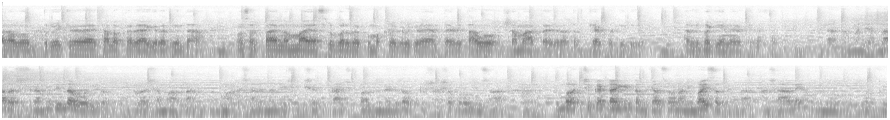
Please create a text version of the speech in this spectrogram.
ನಾವು ತುರುವೇಕೆರೆ ತಾಲೂಕರೇ ಆಗಿರೋದ್ರಿಂದ ಒಂದು ಸ್ವಲ್ಪ ನಮ್ಮ ಹೆಸರು ಬರಬೇಕು ಮಕ್ಕಳುಗಳಿಗೆ ಅಂತ ಹೇಳಿ ತಾವು ಶ್ರಮ ಆಗ್ತಾ ಇದ್ದಾರೆ ಅಂತ ಕೇಳ್ಪಟ್ಟಿದ್ದೀವಿ. ಅದ್ರ ಬಗ್ಗೆ ಏನು ಹೇಳ್ತೀರಾ ಸರ್? ಇಲ್ಲ ನಮ್ಮಲ್ಲಿ ಎಲ್ಲರ ಶ್ರಮದಿಂದ ಹೋಗಿರೋದು. ಒಬ್ಬರ ಶ್ರಮ ಅಲ್ಲ. ನಮ್ಮ ಶಾಲೆಯಲ್ಲಿ ಶಿಕ್ಷಕ ಪ್ರಾಂಶುಪಾಲದಿಂದ ಹಿಡಿದು ಅಷ್ಟು ಶಿಕ್ಷಕರು ಸಹ ತುಂಬ ಅಚ್ಚುಕಟ್ಟಾಗಿ ತಮ್ಮ ಕೆಲಸವನ್ನು ನಿಭಾಯಿಸೋದ್ರಿಂದ ಆ ಶಾಲೆ ಒಂದು ಇವತ್ತು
